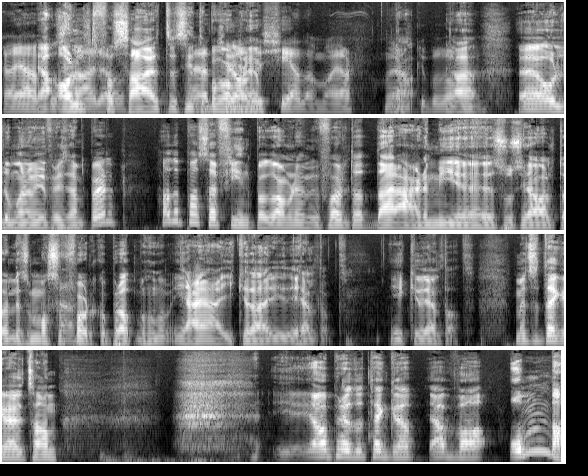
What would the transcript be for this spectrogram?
Ja, jeg Jeg er er for sær, altfor jeg sær til å sitte jeg på tror jeg gamlehjem. hadde kjeda meg i hjel når jeg Ja, skulle på ja. gamlehjem. Eh, Oldemora mi, for eksempel, hadde passa fint på gamlehjem i forhold til at der er det mye sosialt og liksom masse Ja. folk å prate med. sånn. Jeg er ikke der i det hele tatt. Ikke i det hele tatt. Men så tenker jeg litt sånn Jeg har prøvd å tenke at Ja, hva om, da?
